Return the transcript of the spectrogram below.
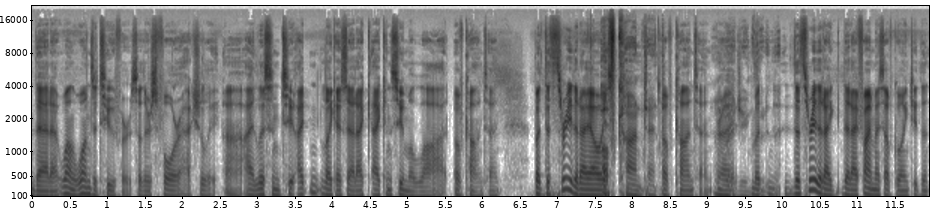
that uh, well one's a twofer, so there's four actually. Uh, I listen to I like I said I, I consume a lot of content, but the three that I always Of content. of content, I'm right? But included the three that I that I find myself going to the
